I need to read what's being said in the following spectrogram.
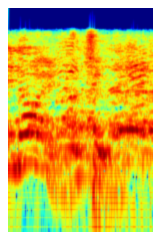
nine, and two.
